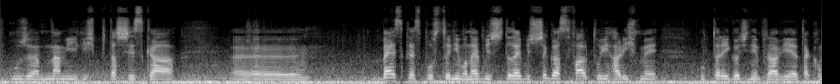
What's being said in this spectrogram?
w górze nad nami jakieś ptaszyska, bezkres pustyni, bo do najbliższego asfaltu jechaliśmy półtorej godziny prawie taką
